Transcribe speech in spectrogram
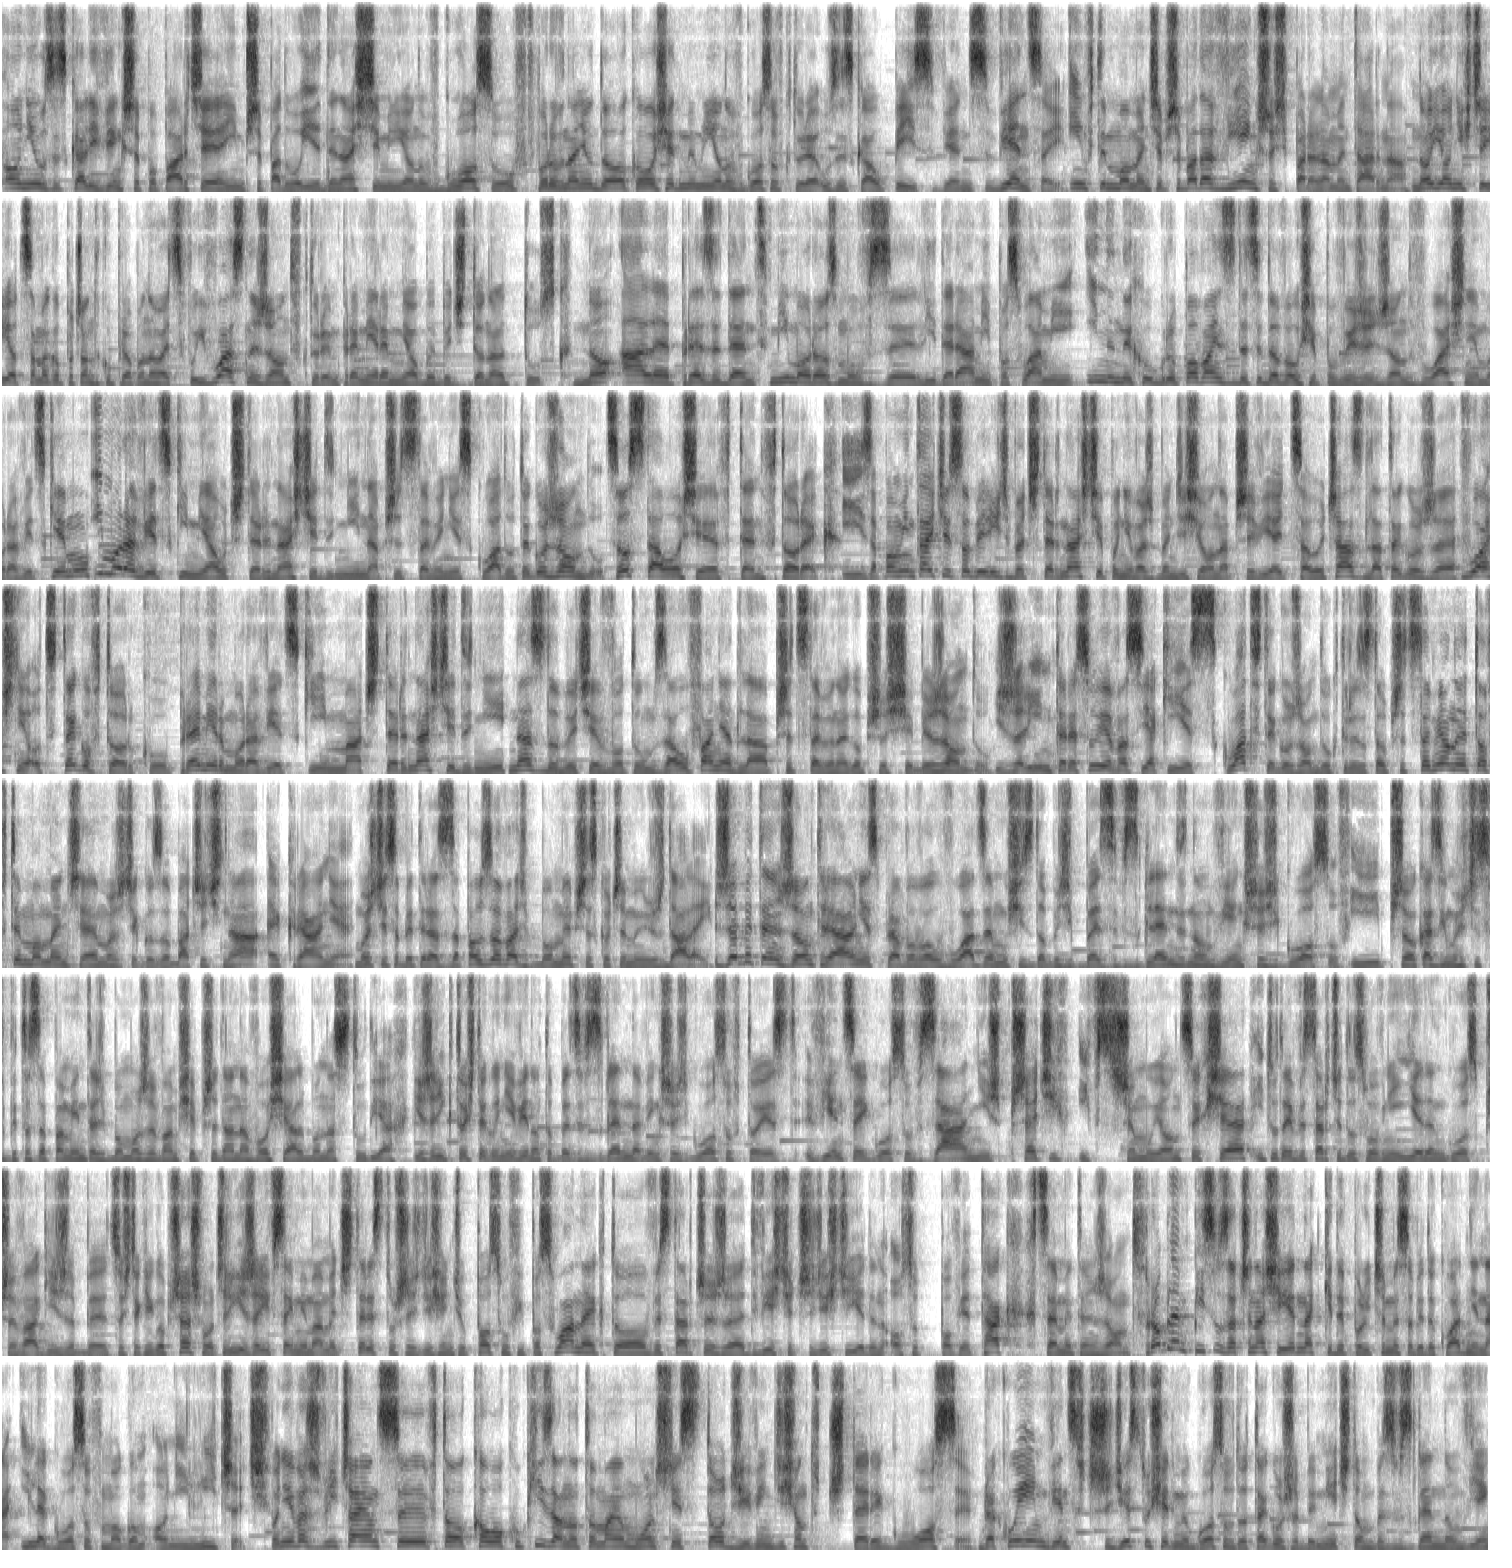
oni uzyskali większe poparcie, im przypadło 11 milionów głosów w porównaniu do około 7 milionów głosów, które uzyskał PiS, więc więcej. Im w tym momencie przypada większość parlamentarna. No i oni chcieli od samego początku proponować swój własny rząd, w którym premierem miałby być Donald Tusk. No ale prezydent, mimo rozmów z liderami, posłami innych ugrupowań, zdecydował się powierzyć rząd właśnie Morawieckiemu i Morawiecki miał 14 dni na przedstawienie składu tego rządu, co stało się w ten wtorek. I zapamiętajcie sobie liczbę 14, ponieważ będzie się ona przewijać cały czas, dlatego że właśnie od tego wtorku premier Morawiecki ma 14 dni na zdobycie wotum zaufania dla przedstawionego przez siebie rządu. Jeżeli interesuje Was, jaki jest skład tego rządu, który został przedstawiony, to w tym momencie możecie go zobaczyć na ekranie. Możecie sobie teraz zapauzować, bo my przeskoczymy już dalej. Żeby ten rząd realnie sprawował władzę, musi zdobyć bezwzględną większość głosów. I przy okazji możecie sobie to zapamiętać, bo może Wam się przyda na WOSie albo na studiach. Jeżeli ktoś tego nie wie, no to bezwzględna większość głosów to jest więcej głosów za niż przeciw i wstrzymujących się. I tutaj wystarczy dosłownie jeden głos przewagi, żeby coś takiego przeszło. Czyli jeżeli w Sejmie mamy 460 posłów i posłanek, to wystarczy, że 231 osób powie tak, chcemy ten rząd. Problem PiSu zaczyna się jednak, kiedy policzymy sobie dokładnie na ile głosów mogą oni liczyć. Ponieważ wliczając y, w to koło Kukiza, no to mają łącznie 194 głosy. Brakuje im więc 37 głosów do tego, żeby mieć tą bezwzględną większość,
